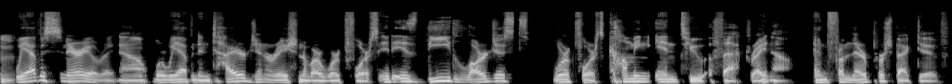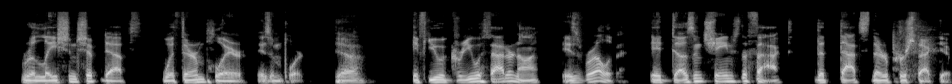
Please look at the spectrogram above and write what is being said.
Hmm. We have a scenario right now where we have an entire generation of our workforce. It is the largest workforce coming into effect right now. And from their perspective, relationship depth with their employer is important. Yeah. If you agree with that or not is relevant. It doesn't change the fact that that's their perspective.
